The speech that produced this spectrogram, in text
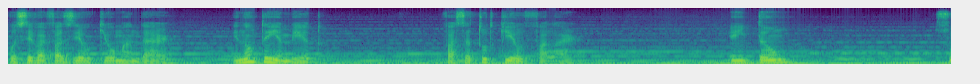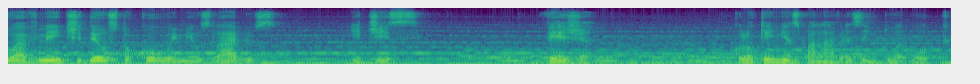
Você vai fazer o que eu mandar e não tenha medo. Faça tudo o que eu falar. Então Suavemente Deus tocou em meus lábios e disse: Veja, coloquei minhas palavras em tua boca.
